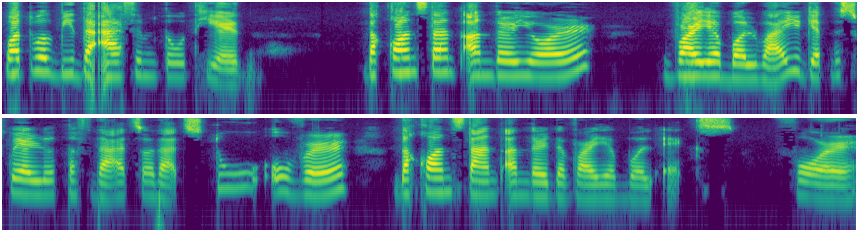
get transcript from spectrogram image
What will be the asymptote here? The constant under your variable y, you get the square root of that. So that's 2 over the constant under the variable x, for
